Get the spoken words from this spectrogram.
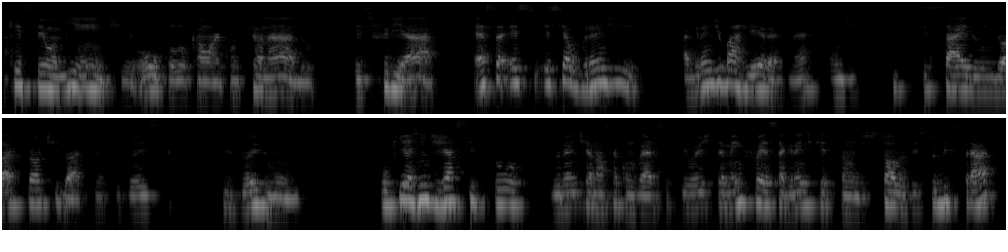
aquecer o ambiente ou colocar um ar condicionado, esfriar. Essa esse, esse é o grande a grande barreira, né, onde que, que sai do indoor para o outdoor, são esses dois esses dois mundos. O que a gente já citou durante a nossa conversa aqui hoje também foi essa grande questão de solos e substratos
